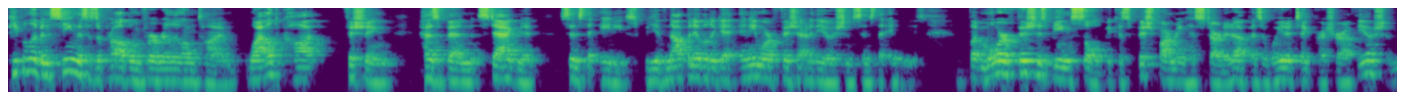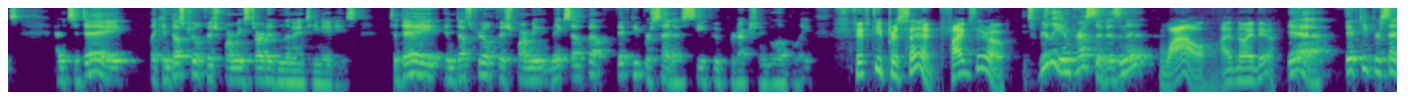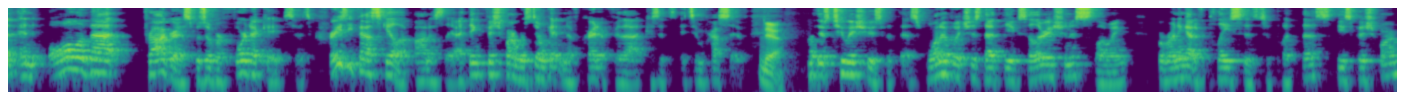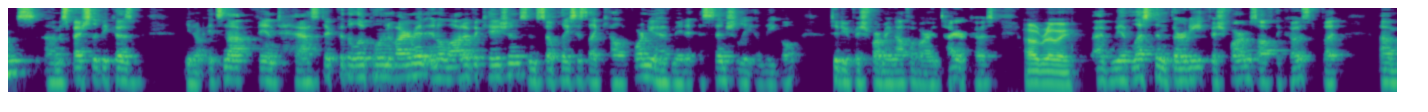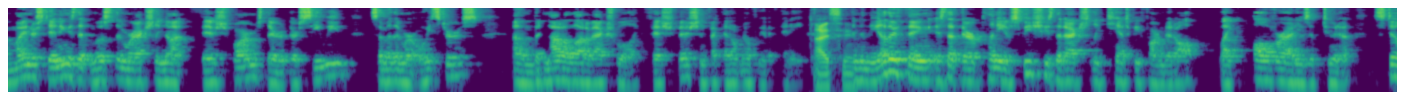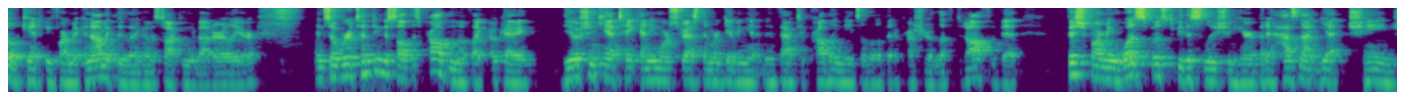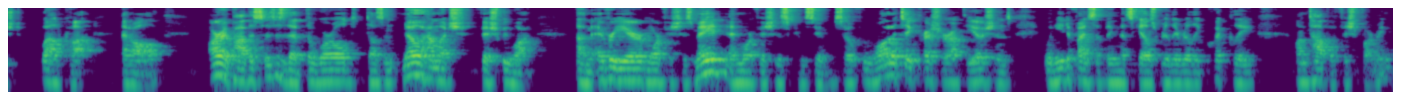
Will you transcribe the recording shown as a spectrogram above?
People have been seeing this as a problem for a really long time. Wild caught fishing has been stagnant since the 80s. We have not been able to get any more fish out of the ocean since the 80s. But more fish is being sold because fish farming has started up as a way to take pressure off the oceans. And today, like industrial fish farming started in the 1980s. Today, industrial fish farming makes up about 50% of seafood production globally. 50%, 5 0. It's really impressive, isn't it? Wow. I had no idea. Yeah, 50%. And all of that progress was over four decades. So it's crazy fast scale up, honestly. I think fish farmers don't get enough credit for that because it's, it's impressive. Yeah. But there's two issues with this. One of which is that the acceleration is slowing. We're running out of places to put this, these fish farms, um, especially because you know it's not fantastic for the local environment in a lot of occasions and so places like california have made it essentially illegal to do fish farming off of our entire coast Oh, really? we have less than 30 fish farms off the coast but um, my understanding is that most of them are actually not fish farms they're, they're seaweed some of them are oysters um, but not a lot of actual like fish fish in fact i don't know if we have any I see. and then the other thing is that there are plenty of species that actually can't be farmed at all, like all varieties of tuna still can't be farmed economically, like I was talking about earlier. And so we're attempting to solve this problem of like, okay, the ocean can't take any more stress than we're giving it. And in fact, it probably needs a little bit of pressure lifted off of it. Fish farming was supposed to be the solution here, but it has not yet changed wild caught at all. Our hypothesis is that the world doesn't know how much fish we want. Um, every year, more fish is made and more fish is consumed. So, if we want to take pressure off the oceans, we need to find something that scales really, really quickly on top of fish farming.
